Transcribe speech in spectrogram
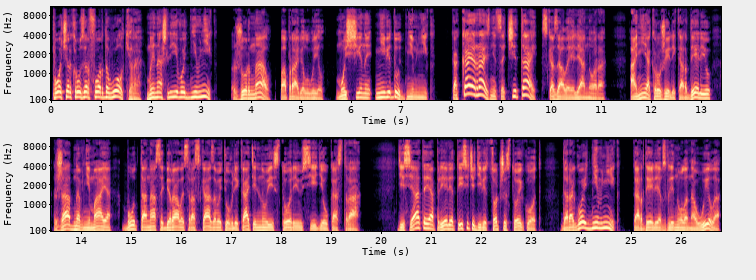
«Почерк Рузерфорда Уолкера. Мы нашли его дневник». «Журнал», — поправил Уилл. «Мужчины не ведут дневник». «Какая разница? Читай», — сказала Элеонора. Они окружили Корделию, жадно внимая, будто она собиралась рассказывать увлекательную историю, сидя у костра. 10 апреля 1906 год. «Дорогой дневник», — Корделия взглянула на Уилла,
